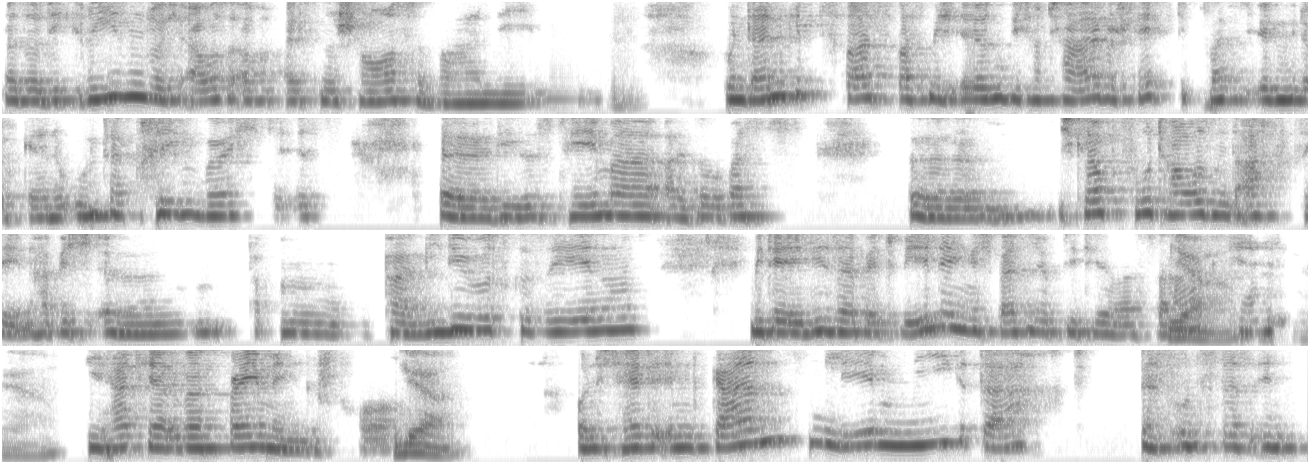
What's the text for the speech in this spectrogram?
also die Krisen durchaus auch als eine Chance wahrnehmen. Und dann gibt es was, was mich irgendwie total beschäftigt, was ich irgendwie doch gerne unterbringen möchte, ist äh, dieses Thema, also was, ich glaube 2018 habe ich äh, ein paar Videos gesehen mit der Elisabeth Wehling, ich weiß nicht, ob die dir was sagt. Ja, die, ja. die hat ja über Framing gesprochen. Ja. Und ich hätte im ganzen Leben nie gedacht, dass uns das in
